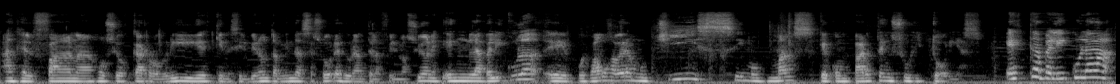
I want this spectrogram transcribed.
Ángel Fana, José Oscar Rodríguez, quienes sirvieron también de asesores durante las filmaciones. En la película, eh, pues vamos a ver a muchísimos más que comparten sus historias. Esta película,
